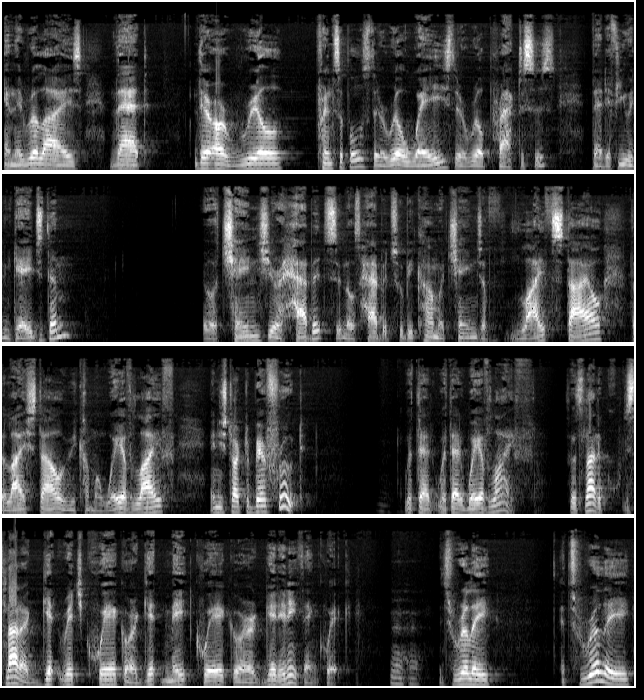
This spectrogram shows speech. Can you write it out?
And they realize that there are real principles, there are real ways, there are real practices that if you engage them, it will change your habits, and those habits will become a change of lifestyle. The lifestyle will become a way of life, and you start to bear fruit with that, with that way of life. So it's not, a, it's not a get rich quick or a get mate quick or get anything quick. Mm-hmm. It's, really, it's really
